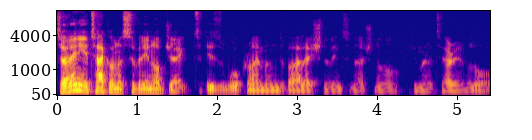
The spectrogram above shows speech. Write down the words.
So, any attack on a civilian object is a war crime and a violation of international humanitarian law.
